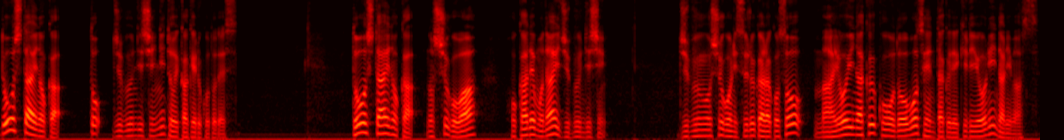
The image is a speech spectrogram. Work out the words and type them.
どうしたいのかと自分自身に問いかけることです。どうしたいのかの主語は他でもない自分自身。自分を主語にするからこそ迷いなく行動を選択できるようになります。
